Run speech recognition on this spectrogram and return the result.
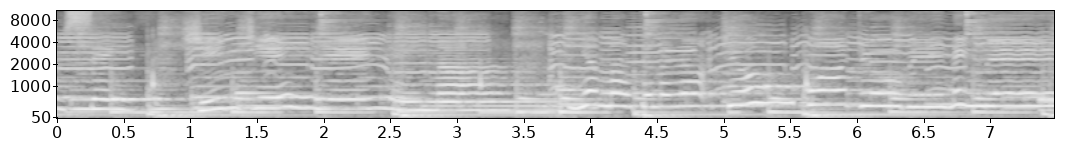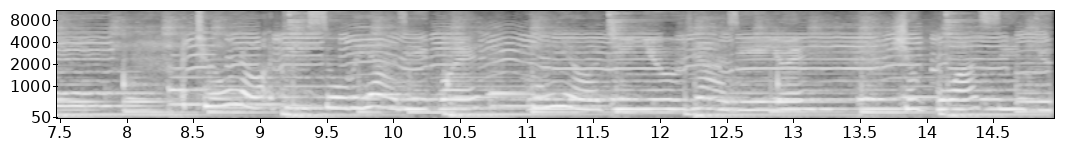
ရောက်စိတ်ရင်ချင်းနေမှာညမတမလောအကျိုးပွားတူပြီးနေနေအထုံးတော်အတီးဆိုပါရစီပွဲဟူးညော်ချီညူရစီရွယ်ရုပ်ပွားစင်တူ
